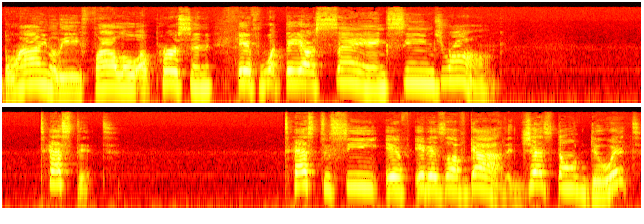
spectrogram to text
blindly follow a person if what they are saying seems wrong Test it. Test to see if it is of God. Just don't do it.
